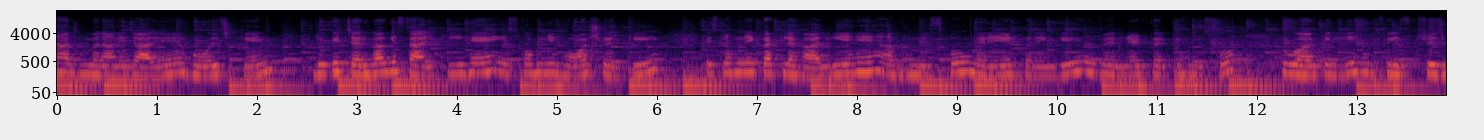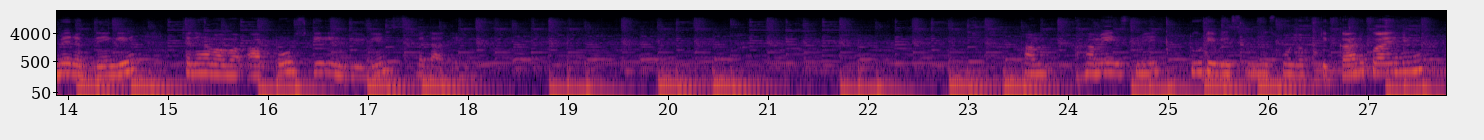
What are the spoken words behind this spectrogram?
आज हम बनाने जा रहे हैं होल चिकन जो कि चरगा के स्टाइल की है। इसको हमने वॉश करके, इसमें हमने कट लगा लिए हैं। अब हम इसको मैरिनेट करेंगे और मैरिनेट करके हम इसको टू आवर के लिए हम फ्रिज फ्रिज में रख देंगे। चलिए हम अब आपको उसके इंग्रेडिएंट्स बताते हैं। हम, हमें इसमें two tablespoon of tikka require है।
